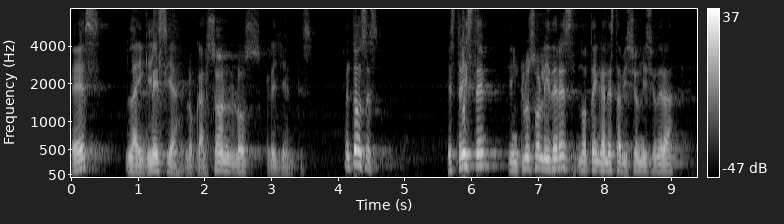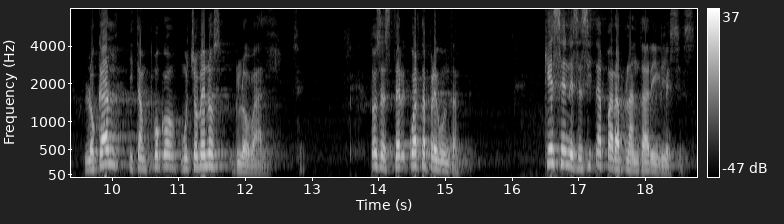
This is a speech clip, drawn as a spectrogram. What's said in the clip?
Es la iglesia local, son los creyentes. Entonces, es triste que incluso líderes no tengan esta visión misionera local y tampoco, mucho menos, global. Entonces, cuarta pregunta. ¿Qué se necesita para plantar iglesias?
